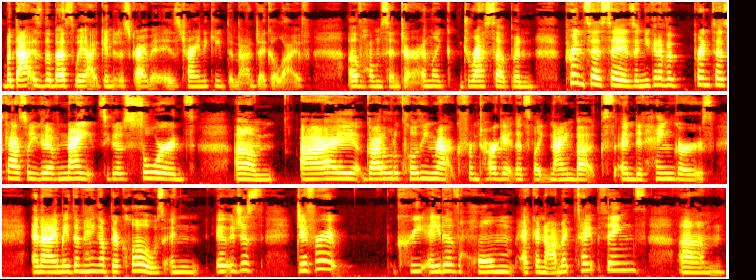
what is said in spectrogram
but that is the best way I can describe it is trying to keep the magic alive of home center and like dress up and princesses and you could have a princess castle you could have knights you could have swords um i got a little clothing rack from target that's like nine bucks and did hangers and i made them hang up their clothes and it was just different creative home economic type things. Um,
